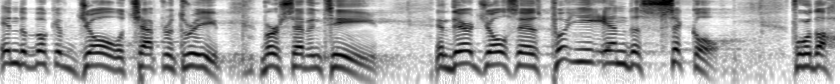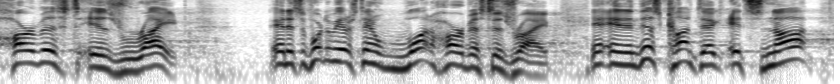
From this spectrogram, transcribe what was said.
in the book of Joel, chapter 3, verse 17. And there Joel says, Put ye in the sickle, for the harvest is ripe. And it's important we understand what harvest is ripe. And in this context, it's not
